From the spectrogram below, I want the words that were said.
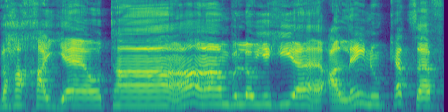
והחיה אותם ולא יהיה עלינו קצף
